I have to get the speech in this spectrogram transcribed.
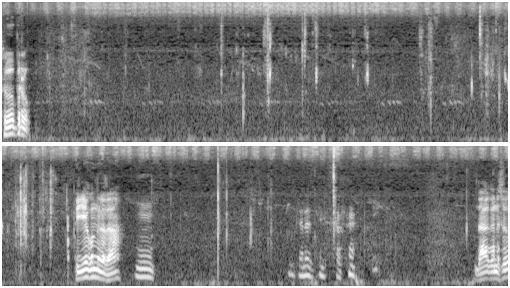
సూపరు. తీయగుంది కదా? తినేసి దాగనసు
